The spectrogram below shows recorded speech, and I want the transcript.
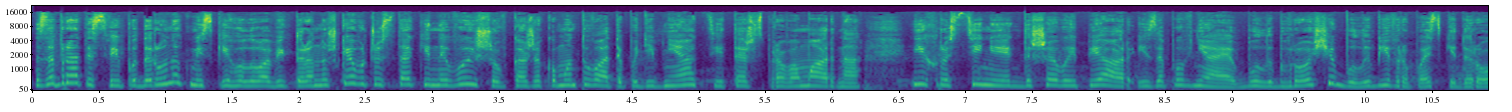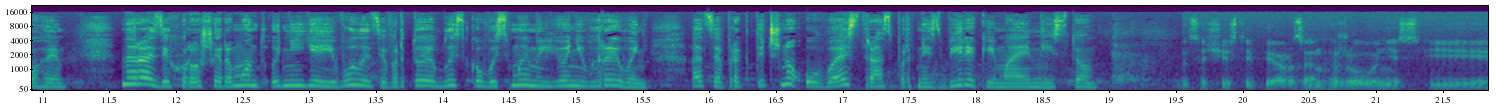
Забрати свій подарунок міський голова Віктор Анушкевичус так і не вийшов. Каже, коментувати подібні акції теж справа марна. Їх розцінює як дешевий піар і запевняє, були б гроші, були б європейські дороги. Наразі хороший ремонт однієї вулиці вартує близько 8 мільйонів гривень, а це практично увесь транспортний збір, який має місто. Це чистий піар, заангажованість і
